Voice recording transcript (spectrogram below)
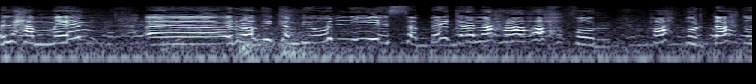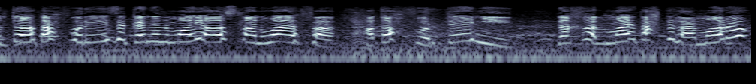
الحمام الراجل كان بيقول لي السباك أنا هحفر هحفر تحت. قلت له هتحفر إيه؟ إذا كان المية أصلا واقفة هتحفر تاني. دخل المية تحت العمارة؟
